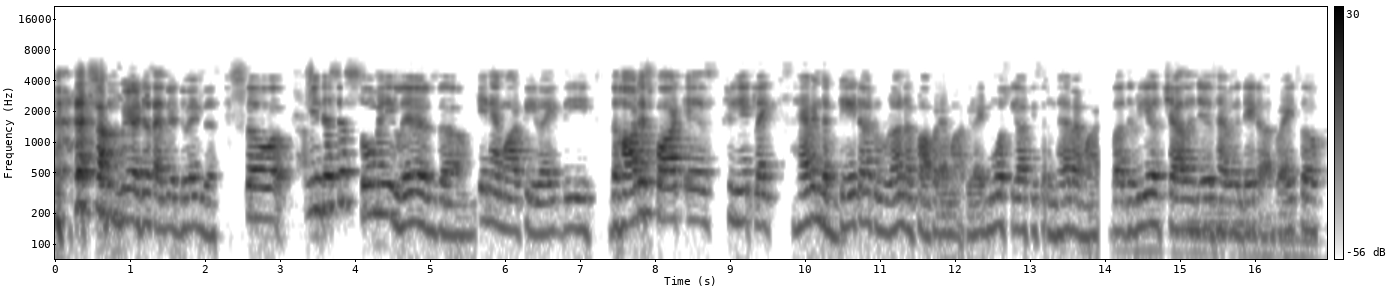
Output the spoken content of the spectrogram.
that sounds weird just as we're doing this. So I mean, there's just so many layers uh, in MRP, right? The the hardest part is create like having the data to run a proper MRP, right? Most ERP systems have MRP, but the real challenge is having the data, right? So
